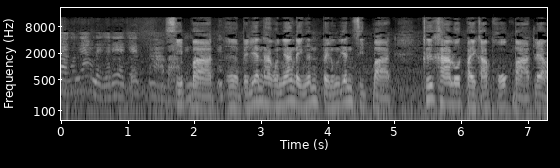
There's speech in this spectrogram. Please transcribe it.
ทางคนย่างเลยก็ได้แค่ห้าบาทสิบบาทเออไปเรียนทางคนย่างได้เงินไปโรงเรียนสิบบาท คือค่ารถไปครับหกบาทแล้ว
